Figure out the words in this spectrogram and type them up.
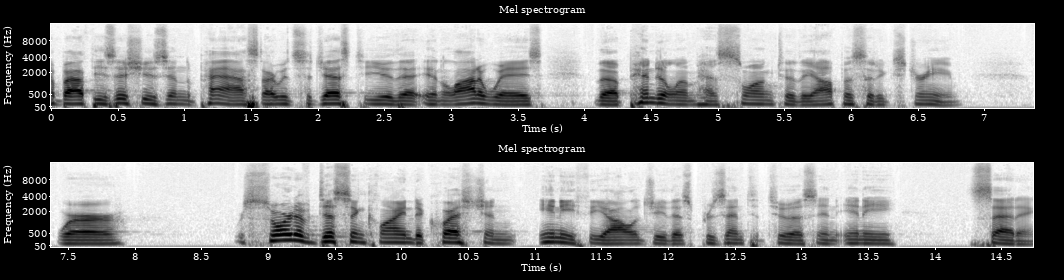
about these issues in the past, I would suggest to you that in a lot of ways, the pendulum has swung to the opposite extreme, where we're sort of disinclined to question any theology that's presented to us in any setting.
